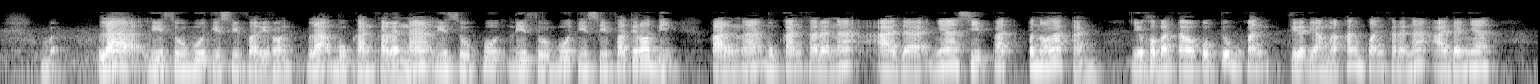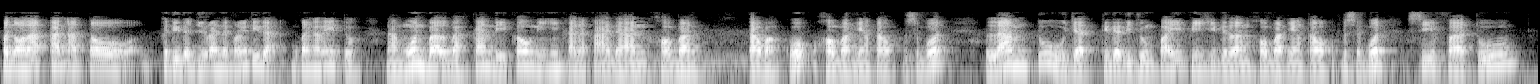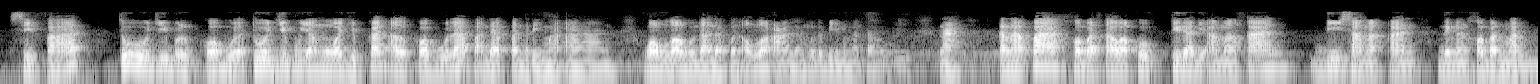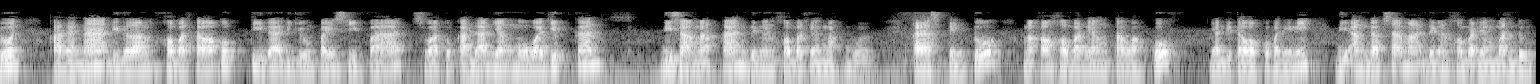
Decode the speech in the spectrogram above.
La li subuti sifati. La bukan karena li subu li subuti sifati rodi. Karena bukan karena adanya sifat penolakan. Jadi khobar tawakuf itu bukan tidak diamalkan bukan karena adanya penolakan atau ketidakjujuran dari perempuan tidak, bukan karena itu. Namun bal bahkan di kaunihi karena keadaan khobar tawakuf, khobar yang tawakuf tersebut lam tujad tidak dijumpai fihi dalam khobar yang tawakuf tersebut sifatu sifat tujibul qabula tujibu yang mewajibkan al qabula pada penerimaan. Wallahu adapun Allah a'lamu lebih mengetahui. Nah kenapa khobar tawakuf tidak diamalkan disamakan dengan khobar mardud? Karena di dalam khobar tawakuf tidak dijumpai sifat suatu keadaan yang mewajibkan disamakan dengan khobar yang makbul. Karena seperti itu, maka khobar yang tawakuf, yang ditawakufkan ini dianggap sama dengan khobar yang mardud.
